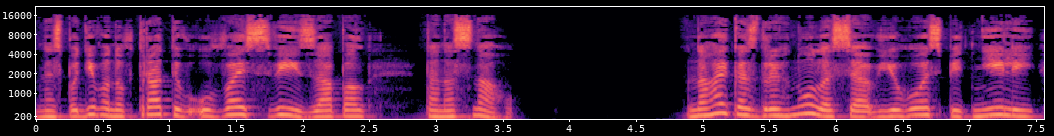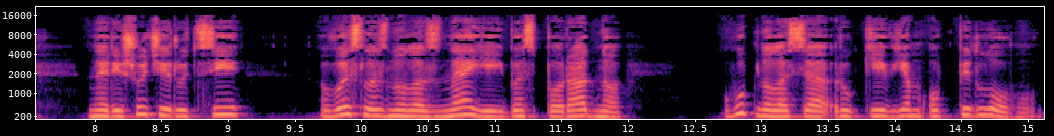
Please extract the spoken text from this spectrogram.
несподівано втратив увесь свій запал та наснагу. Нагайка здригнулася в його спітнілій, нерішучій руці, вислизнула з неї й безпорадно гупнулася руків'ям об підлогу.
